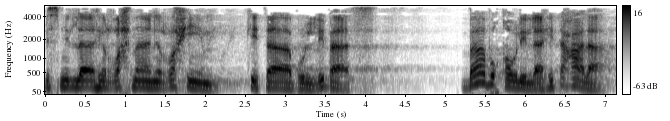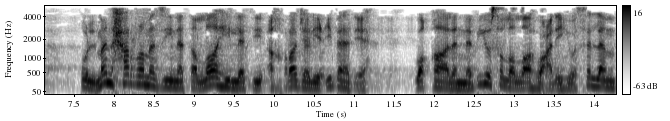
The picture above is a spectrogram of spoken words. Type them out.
بسم الله الرحمن الرحيم. كتاب اللباس. باب قول الله تعالى قل من حرم زينة الله التي أخرج لعباده؟ وقال النبي صلى الله عليه وسلم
